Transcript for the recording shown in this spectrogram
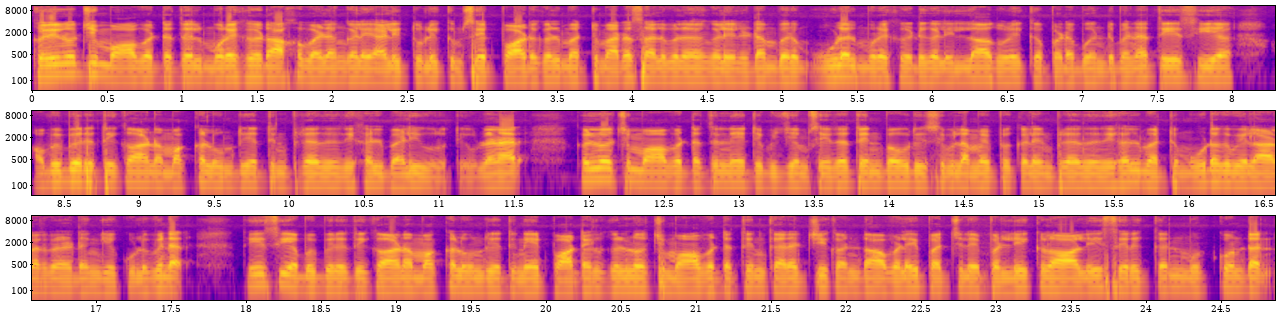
கிளிநொச்சி மாவட்டத்தில் முறைகேடாக வளங்களை அளித்துளிக்கும் செயற்பாடுகள் மற்றும் அரசு அலுவலகங்களில் இடம்பெறும் ஊழல் முறைகேடுகள் இல்லாதுழைக்கப்பட வேண்டும் என தேசிய அபிவிருத்திக்கான மக்கள் ஒன்றியத்தின் பிரதிநிதிகள் வலியுறுத்தியுள்ளனர். கிளிநொச்சி மாவட்டத்தில் நேற்று விஜயம் செய்த தென்பகுதி சிவில் அமைப்புகளின் பிரதிநிதிகள் மற்றும் ஊடகவியலாளர்கள் அடங்கிய குழுவினர். தேசிய அபிவிருத்திக்கான மக்கள் ஒன்றியத்தின் ஏற்பாட்டில் கிளிநொச்சி மாவட்டத்தின் கரட்சி கண்டாவளை பச்சிலைப்பள்ளி கிளாலி செருக்கன் முட்கொண்டன்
